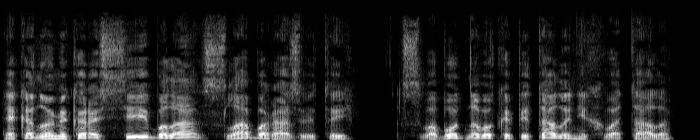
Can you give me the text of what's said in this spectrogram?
Экономика России была слабо развитой, свободного капитала не хватало,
